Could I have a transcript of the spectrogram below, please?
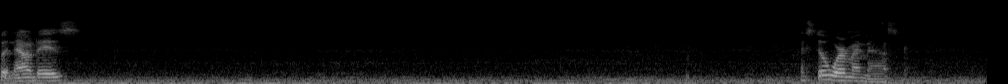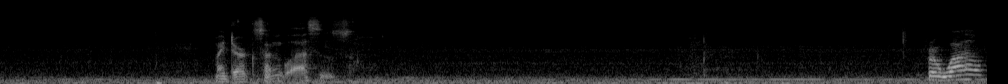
But nowadays, I still wear my mask, my dark sunglasses. For a while,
